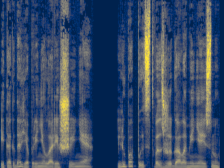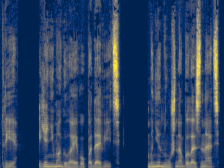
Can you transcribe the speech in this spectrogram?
и тогда я приняла решение. Любопытство сжигало меня изнутри. Я не могла его подавить. Мне нужно было знать,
